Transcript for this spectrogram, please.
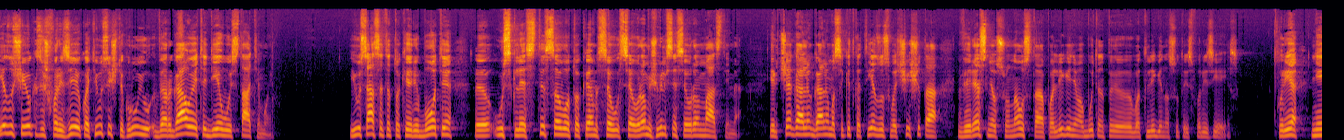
Jėzus čia juokės iš fariziejų, kad jūs iš tikrųjų vergaujate Dievo įstatymui. Jūs esate tokie riboti, e, užklesti savo tokiam siauram žvilgsnį, siauram mąstymė. Ir čia galim, galima sakyti, kad Jėzus va ši, šitą vyresnio sunaus tą palyginimą būtent va, lygina su tais fariziejais, kurie ne,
